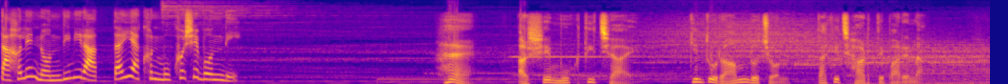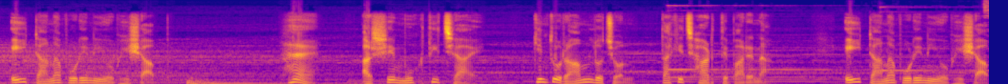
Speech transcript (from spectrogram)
তাহলে নন্দিনীর আত্মাই এখন মুখোশে বন্দি। হ্যাঁ আর সে মুক্তি চায়। কিন্তু রামলোচন তাকে ছাড়তে পারে না। এই টানা পড়েনি অভিশাপ। হ্যাঁ আর সে মুক্তি চায় কিন্তু রামলোচন তাকে ছাড়তে পারে না। এই টানা পড়েনি অভিশাপ।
